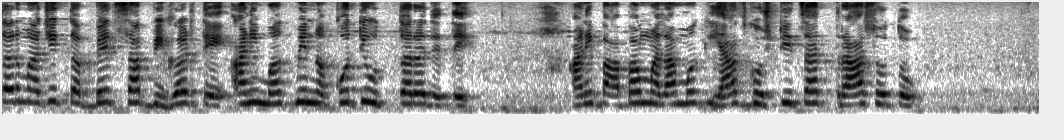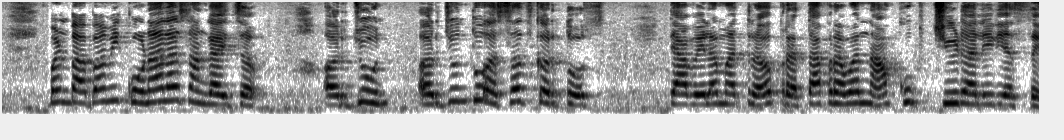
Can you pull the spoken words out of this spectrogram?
तर माझी तब्येत साफ बिघडते आणि मग मी नको ती उत्तरं देते. आणि बाबा मला मग याच गोष्टीचा त्रास होतो. पण बाबा मी कोणाला सांगायचं? अर्जुन अर्जुन तू असंच करतोस. त्यावेळेला मात्र प्रतापरावांना खूप चीड आलेली असते.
